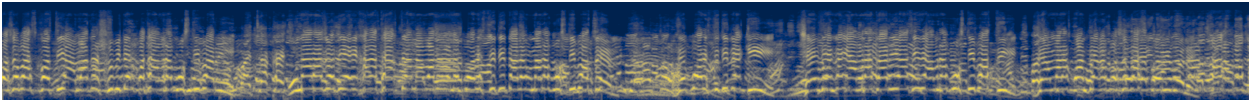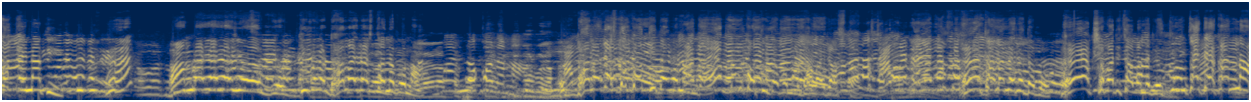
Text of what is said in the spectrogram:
বসবাস করছি, আমাদের সুবিধার কথা আমরা বুঝতে পারি। ওনারা পরিস্থিতি পরিস্থিতিটা কি সেই জায়গায় আমরা দাঁড়িয়ে আছি যে আমরা বুঝতে পারছি যে আমরা কোন জায়গায় বসবাস করি বলে তাই নাকি হ্যাঁ আমরা কি বলে ঢালাই রাস্তা নেব না ঢালাই রাস্তা করতে দেবো না আমরা, একদম করতে দেবো না ঢালাই রাস্তা হ্যাঁ চালা মেরে দেবো হ্যাঁ একশো বাড়ি চালা মেরে দেবো পঞ্চায়েত এখন না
